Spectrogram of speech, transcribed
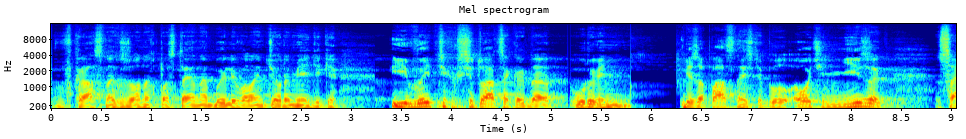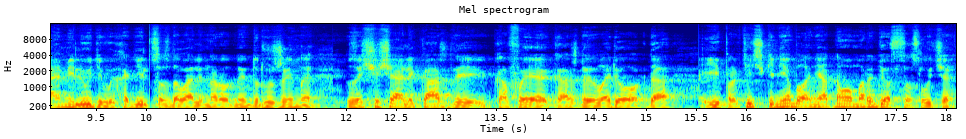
В красных зонах постоянно были волонтеры-медики. И в этих ситуациях, когда уровень безопасности был очень низок, сами люди выходили, создавали народные дружины, защищали каждый кафе, каждый ларек, да, и практически не было ни одного мародерства случая.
